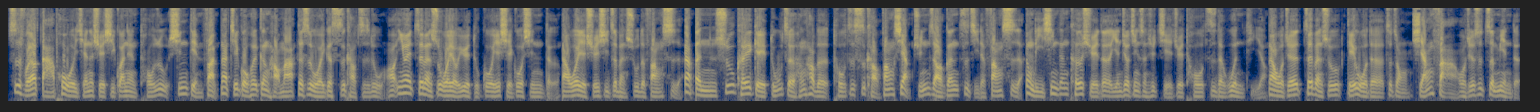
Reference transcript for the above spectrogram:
是否要打破我以前的学习观念，投入新典范？那结果会更好吗？这是我一个思考之路哦。因为这本书我有阅读过，也写过心得，那我也学习这本书的方式。那本书可以给读者很好的投资思考方向，寻找跟自己的方式啊，用理性跟科学的研究精神去解决投资的问题啊。那我觉得。这本书给我的这种想法，我觉得是正面的。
